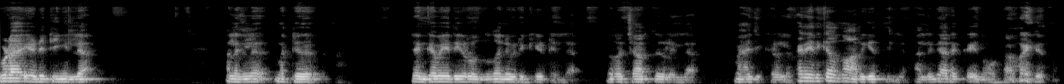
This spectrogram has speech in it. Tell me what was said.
ഇവിടെ എഡിറ്റിംഗ് ഇല്ല. അല്ലെങ്കിൽ മറ്റ് രംഗവേദികളൊന്നും തന്നെ ഒരുക്കിയിട്ടില്ല. നിറച്ചാർത്തുകളില്ല മാജിക്കുകളില്ല കാര്യം എനിക്കതൊന്നും അറിയത്തില്ല. അല്ലെങ്കിൽ അരക്കൈ നോക്കാമായിരുന്നു.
